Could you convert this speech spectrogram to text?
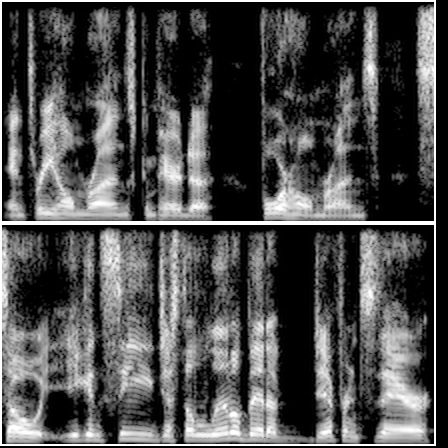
and three home runs compared to four home runs. So you can see just a little bit of difference there.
